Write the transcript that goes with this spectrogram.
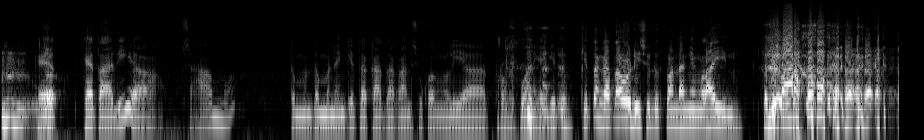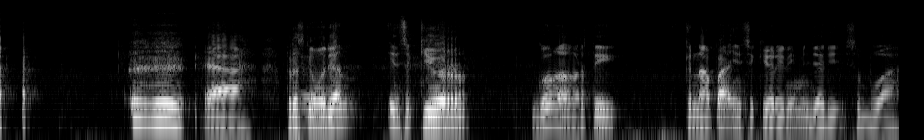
kayak kayak tadi ya sama teman-teman yang kita katakan suka ngelihat perempuan kayak gitu kita nggak tahu di sudut pandang yang lain lebih parah Ya, terus kemudian insecure, gue nggak ngerti kenapa insecure ini menjadi sebuah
